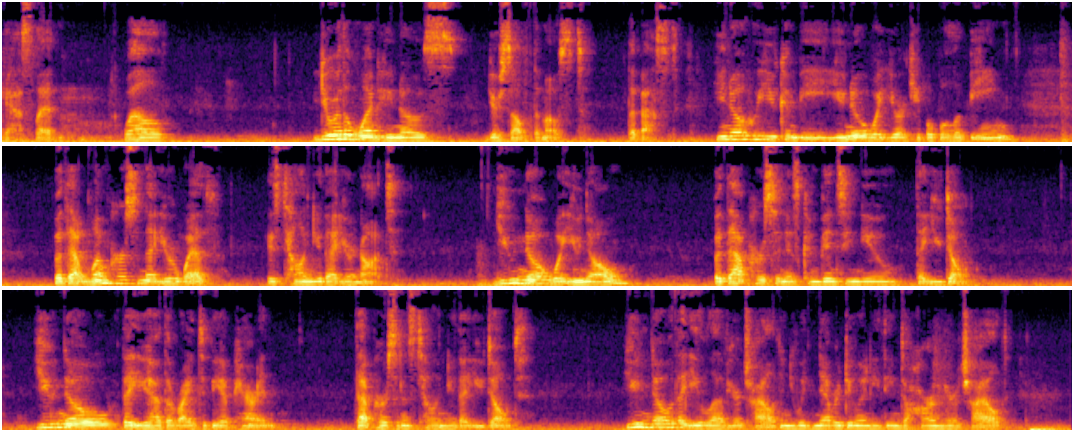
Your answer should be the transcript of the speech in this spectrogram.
gaslit? Well, you're the one who knows yourself the most, the best. You know who you can be, you know what you're capable of being, but that one person that you're with is telling you that you're not. You know what you know, but that person is convincing you that you don't. You know that you have the right to be a parent. That person is telling you that you don't. You know that you love your child and you would never do anything to harm your child,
